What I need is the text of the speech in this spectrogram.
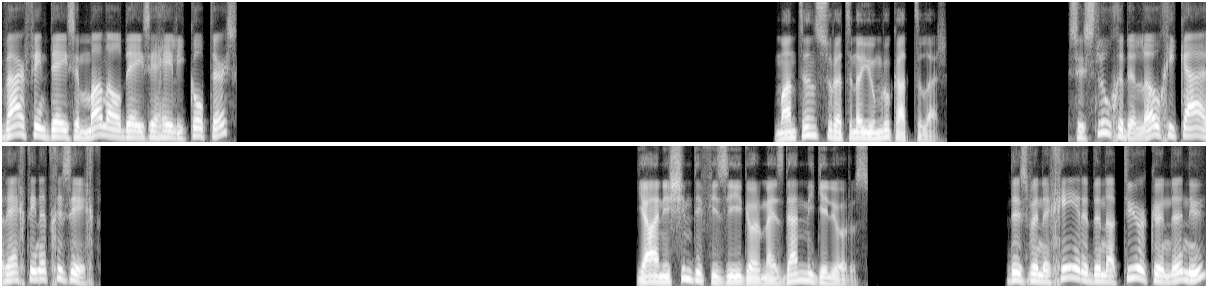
Waar vindt deze man al deze helikopters? Mantığın suratına yumruk attılar. Ze sloegen de logica recht in het gezicht. Yani şimdi fiziği görmezden mi geliyoruz? Dus we negeren de natuurkunde nu?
